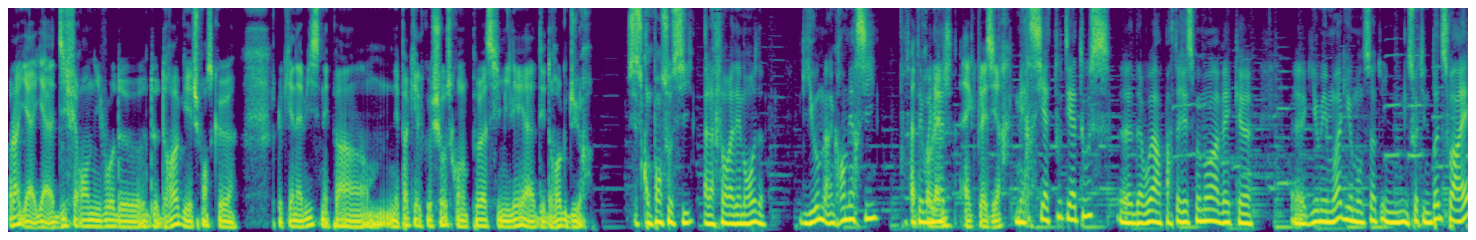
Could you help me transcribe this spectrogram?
Voilà, il y a, y a différents niveaux de, de drogue et je pense que le cannabis n'est pas n'est pas quelque chose qu'on peut assimiler à des drogues dures. C'est ce qu'on pense aussi à la forêt d'émeraude. Guillaume, un grand merci pour ton témoignage. avec plaisir. Merci à toutes et à tous euh, d'avoir partagé ce moment avec euh, euh, Guillaume et moi. Guillaume, on te souhaite une, bonne soirée.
